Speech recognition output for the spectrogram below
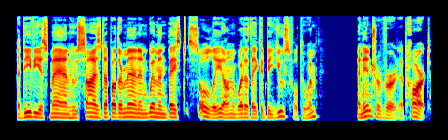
a devious man who sized up other men and women based solely on whether they could be useful to him, an introvert at heart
